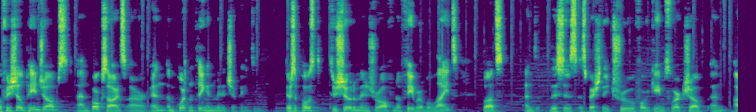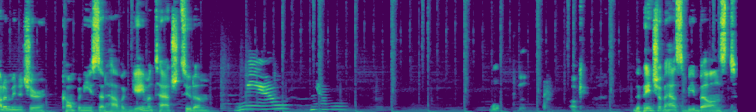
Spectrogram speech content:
Official paint jobs and box arts are an important thing in miniature painting. They're supposed to show the miniature off in a favorable light, but, and this is especially true for Games Workshop and other miniature companies that have a game attached to them. Meow, meow. Okay. The paint job has to be balanced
